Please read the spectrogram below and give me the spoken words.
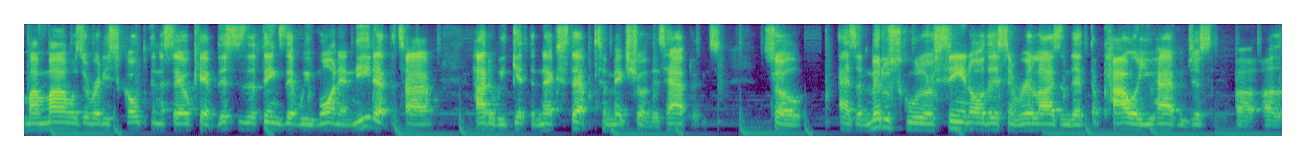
my mind was already scoped in to say, okay, if this is the things that we want and need at the time, how do we get the next step to make sure this happens? So as a middle schooler, seeing all this and realizing that the power you have in just a, a,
